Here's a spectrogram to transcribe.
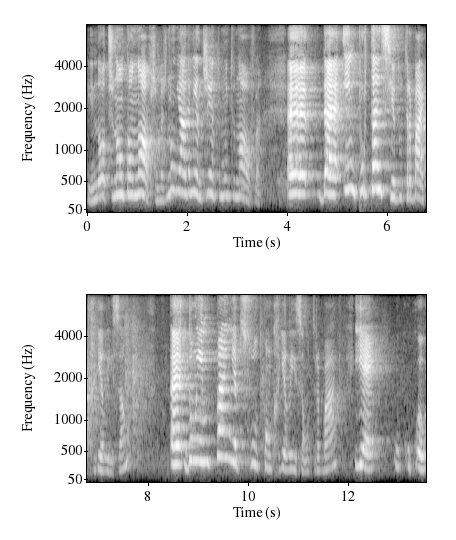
e noutros não tão novos, mas nomeadamente gente muito nova, uh, da importância do trabalho que realizam, uh, do empenho absoluto com que realizam o trabalho, e é o,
